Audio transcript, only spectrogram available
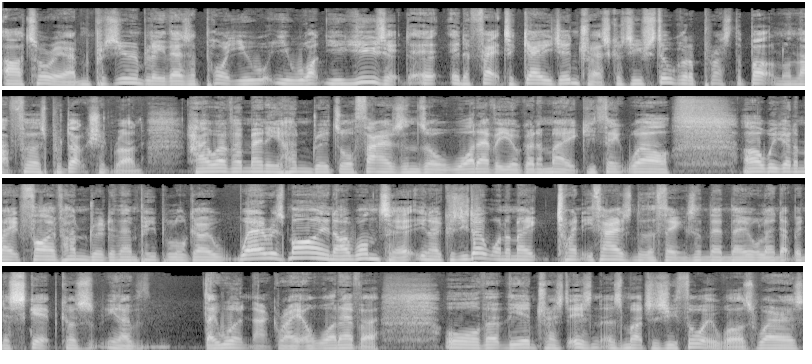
Arturia, I mean, presumably there's a point you you want you use it uh, in effect to gauge interest because you've still got to press the button on that first production run, however many hundreds or thousands or whatever you're going to make. You think, well, are we going to make 500, and then people will go, where is mine? I want it, you know, because you don't want to make 20,000 of the things and then they all end up in a skip because you know they weren't that great or whatever, or that the interest isn't as much as you thought it was. Whereas,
